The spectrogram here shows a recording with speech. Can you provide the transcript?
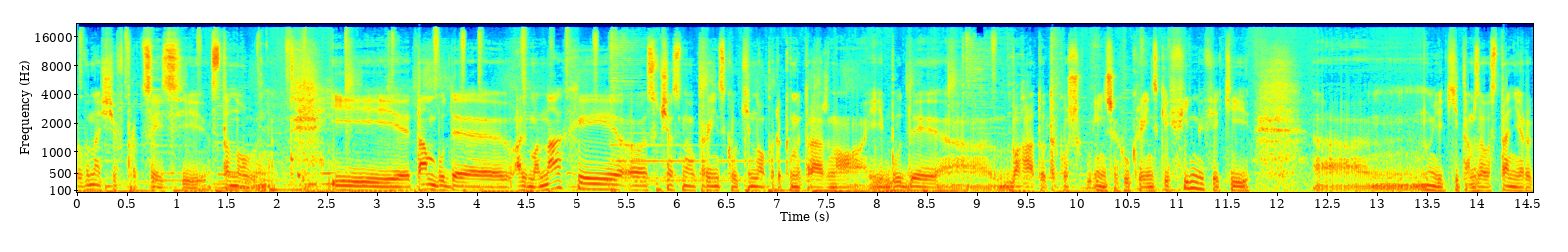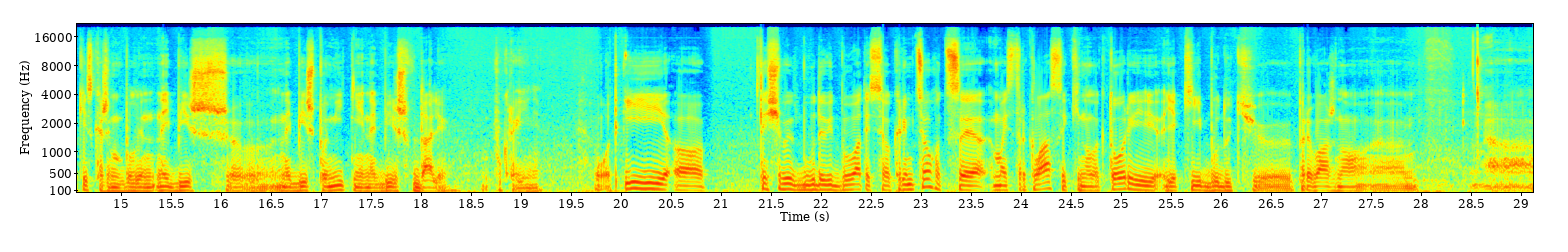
е, вона ще в процесі становлення. І там буде альманахи е, сучасного українського кіно короткометражного, і буде е, багато також інших українських фільмів, які, е, ну, які там за останні роки, скажімо, були найбільш, е, найбільш помітні найбільш вдалі в Україні. От і е, те, що буде відбуватися, окрім цього, це майстер-класи, кінолекторії, які будуть е, переважно. Е, е,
